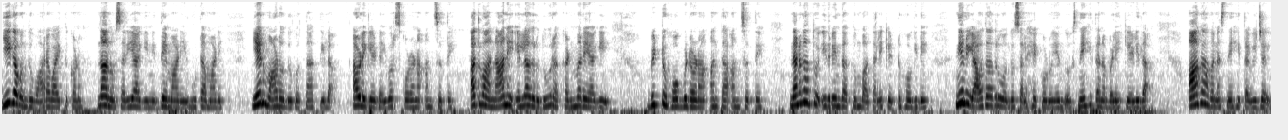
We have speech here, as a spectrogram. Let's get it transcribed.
ಈಗ ಒಂದು ವಾರವಾಯಿತು ಕಣು, ನಾನು ಸರಿಯಾಗಿ ನಿದ್ದೆ ಮಾಡಿ ಊಟ ಮಾಡಿ. ಏನು ಮಾಡೋದು ಗೊತ್ತಾಗ್ತಿಲ್ಲ. ಅವಳಿಗೆ ಡೈವರ್ಸ್ ಕೊಡೋಣ ಅನಿಸುತ್ತೆ. ಅಥವಾ ನಾನೇ ಎಲ್ಲಾದರೂ ದೂರ ಕಣ್ಮರೆಯಾಗಿ ಬಿಟ್ಟು ಹೋಗ್ಬಿಡೋಣ ಅಂತ ಅನಿಸುತ್ತೆ. ನನಗಂತೂ ಇದರಿಂದ ತುಂಬ ತಲೆ ಕೆಟ್ಟು ಹೋಗಿದೆ. ನೀನು ಯಾವುದಾದ್ರೂ ಒಂದು ಸಲಹೆ ಕೊಡು ಎಂದು ಸ್ನೇಹಿತನ ಬಳಿ ಕೇಳಿದ. ಆಗ ಅವನ ಸ್ನೇಹಿತ ವಿಜಯ್,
